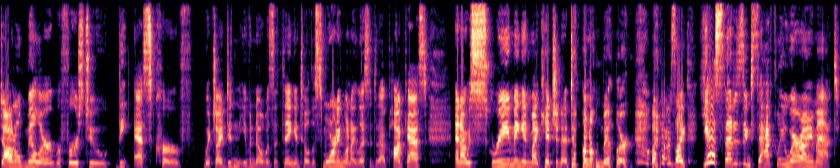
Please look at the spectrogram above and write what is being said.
Donald Miller refers to the S curve which I didn't even know was a thing until this morning when I listened to that podcast. And I was screaming in my kitchen at Donald Miller. And I was like, yes, that is exactly where I am at.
